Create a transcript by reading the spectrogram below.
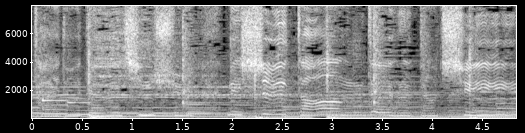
太多的情绪没适当的表情。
